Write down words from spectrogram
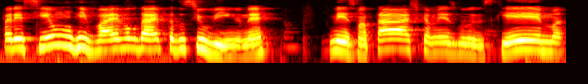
parecia um revival da época do Silvinho, né? Mesma tática, mesmo esquema,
